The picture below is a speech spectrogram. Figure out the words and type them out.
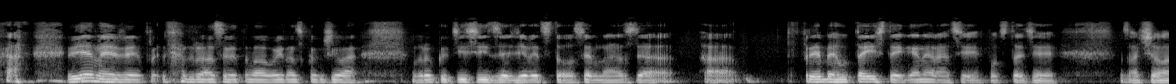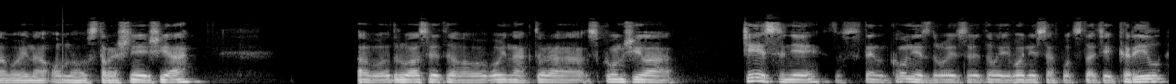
Vieme, že druhá svetová vojna skončila v roku 1918 a, a priebehu tej istej generácie v podstate začala vojna o mnoho strašnejšia. A druhá svetová vojna, ktorá skončila tesne, ten koniec druhej svetovej vojny sa v podstate kryl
